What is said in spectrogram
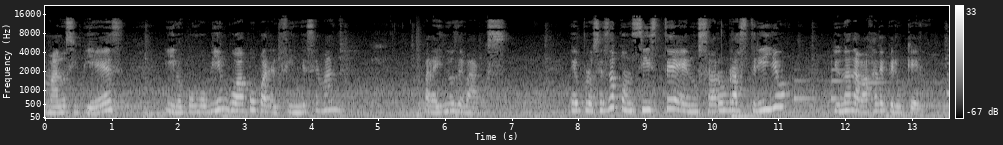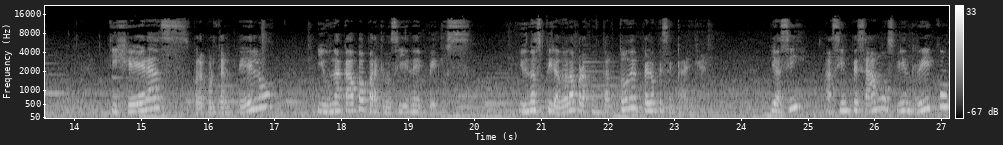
manos y pies y lo pongo bien guapo para el fin de semana, para irnos de vagos. El proceso consiste en usar un rastrillo y una navaja de peluquero, tijeras para cortar pelo y una capa para que no se llene de pelos y una aspiradora para juntar todo el pelo que se caiga. Y así, así empezamos bien rico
